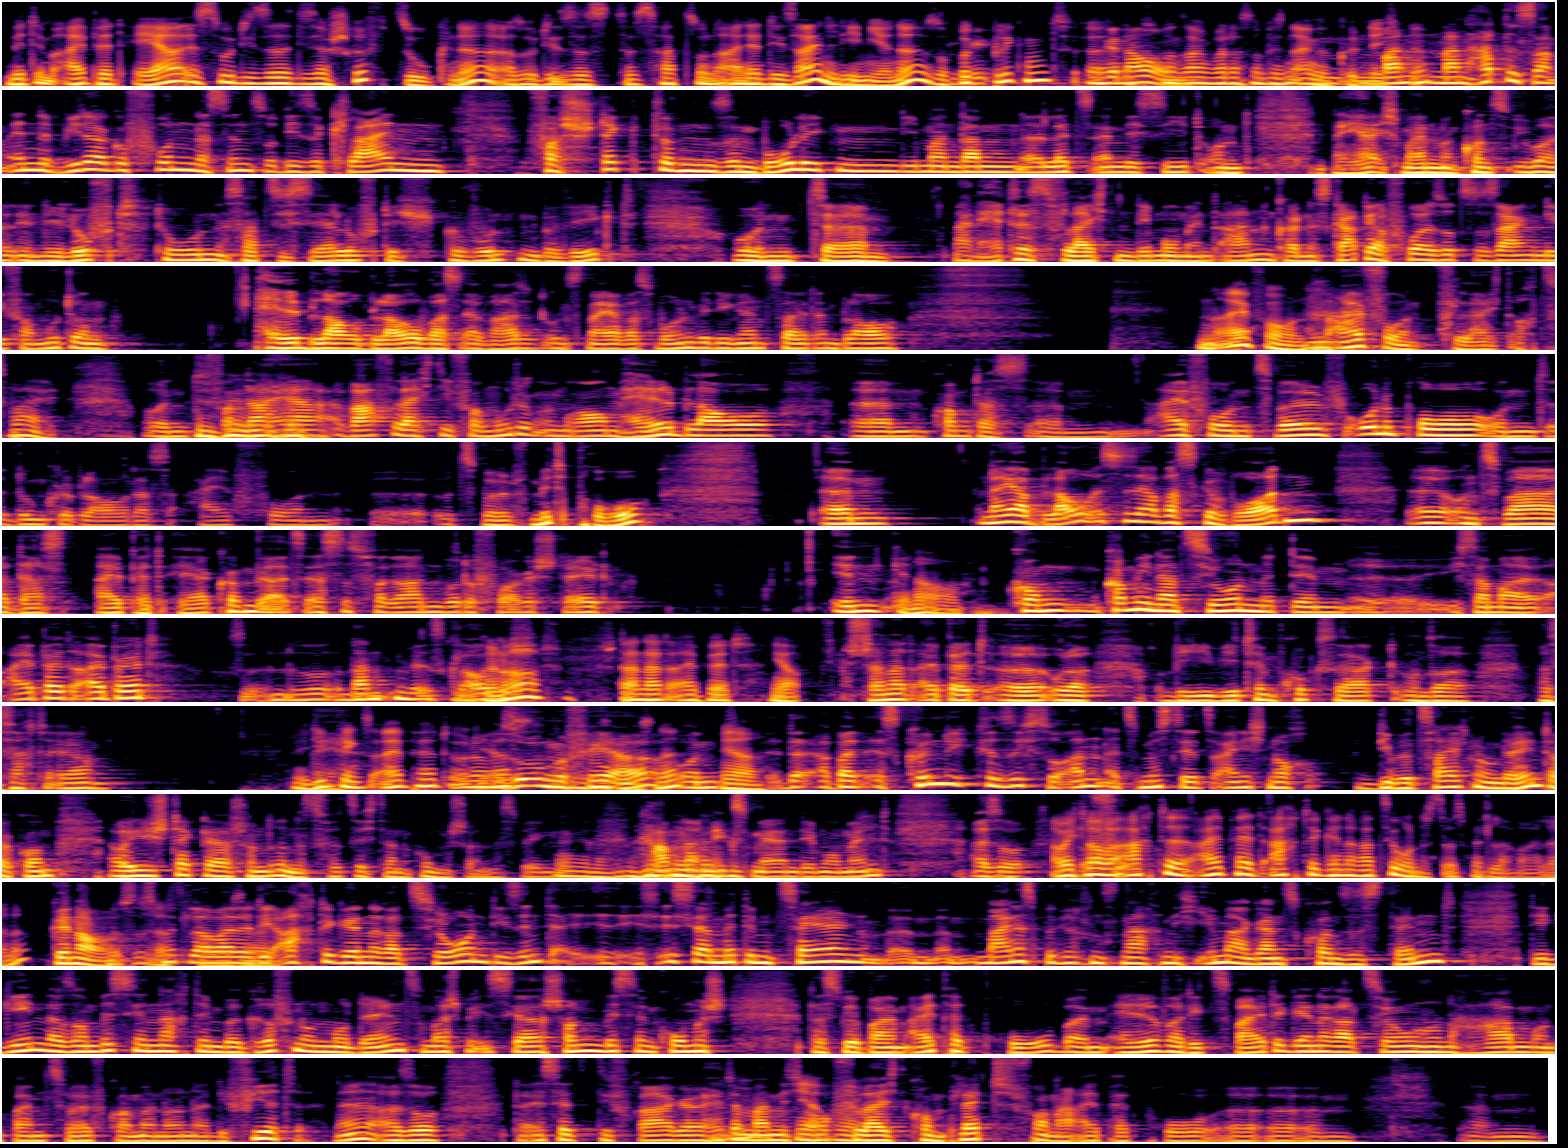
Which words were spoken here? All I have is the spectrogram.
mit dem iPad Air ist so diese, dieser Schriftzug, ne? Also dieses, das hat so eine, eine Designlinie, ne? So rückblickend, äh, genau. muss man sagen, war das so ein bisschen angekündigt. man, ne? man hat es am Ende wiedergefunden. Das sind so diese kleinen versteckten Symboliken, die man dann äh, letztendlich sieht. Und naja, ich meine, man konnte es überall in die Luft tun. Es hat sich sehr luftig gewunden, bewegt. Und ähm, man hätte es vielleicht in dem Moment ahnen können. Es gab ja vorher sozusagen die Vermutung, hellblau, blau, was erwartet uns? Naja, was wollen wir die ganze Zeit in blau? Ein iPhone. Ein iPhone, vielleicht auch zwei. Und von daher war vielleicht die Vermutung im Raum hellblau ähm, kommt das ähm, iPhone 12 ohne Pro und dunkelblau das iPhone äh, 12 mit Pro. Ähm, naja, blau ist es ja was geworden. Äh, und zwar das iPad Air, können wir als erstes verraten, wurde vorgestellt. In Genau. Kom Kombination mit dem, äh, ich sag mal, iPad, iPad, so, so nannten wir es, glaube Genau, ich. Standard-iPad, ja. Standard-iPad äh, oder wie, wie Tim Cook sagt, unser, was sagte er? Lieblings-iPad oder Ja, was? so ungefähr. Ne? Und ja. da, aber es kündigte sich so an, als müsste jetzt eigentlich noch die Bezeichnung dahinter kommen, aber die steckt da ja schon drin. Das hört sich dann komisch an. Deswegen Ja, genau. kam da nichts mehr in dem Moment. Also, Aber ich glaube, achte, iPad achte Generation ist das mittlerweile, ne? Genau, es ist mittlerweile die achte Generation. Die sind, es ist ja mit dem Zählen ähm, meines Begriffens nach nicht immer ganz konsistent. Die gehen da so ein bisschen nach den Begriffen und Modellen. Zum Beispiel ist ja schon ein bisschen komisch, dass wir beim iPad Pro, beim 11er die zweite Generation haben und beim 12,9er die vierte. Ne? Also da ist jetzt die Frage, hätte man nicht ja, auch ja. vielleicht komplett von einer iPad Pro äh, ähm, ähm,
